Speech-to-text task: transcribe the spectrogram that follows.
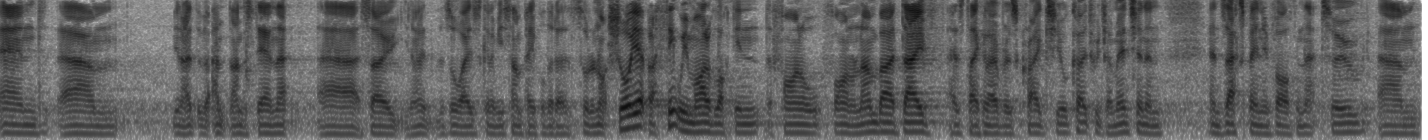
and um, you know understand that. Uh, so you know, there's always going to be some people that are sort of not sure yet. But I think we might have locked in the final final number. Dave has taken over as Craig Shield coach, which I mentioned, and and Zach's been involved in that too. Um,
